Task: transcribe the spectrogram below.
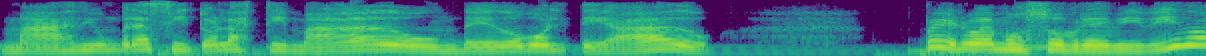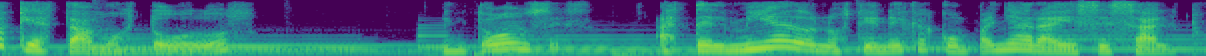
más de un bracito lastimado, un dedo volteado. Pero hemos sobrevivido, aquí estamos todos. Entonces, hasta el miedo nos tiene que acompañar a ese salto.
